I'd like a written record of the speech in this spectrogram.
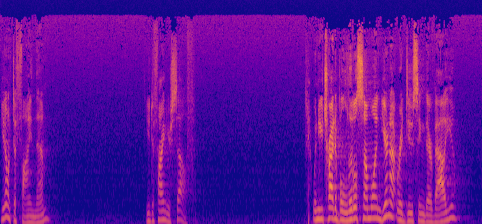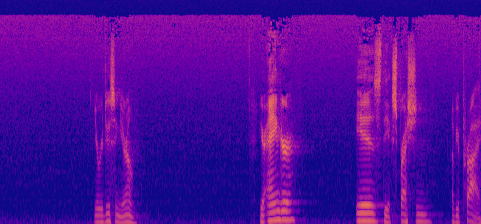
you don't define them, you define yourself. When you try to belittle someone, you're not reducing their value, you're reducing your own. Your anger is the expression of your pride,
